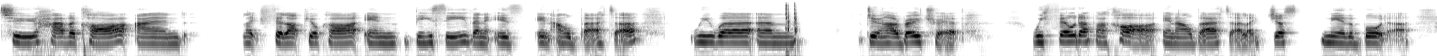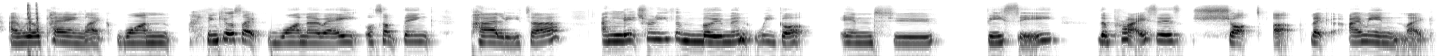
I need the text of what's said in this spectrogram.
to have a car and like fill up your car in BC than it is in Alberta. We were um doing our road trip. We filled up our car in Alberta, like just near the border, and we were paying like one, I think it was like 108 or something per litre. And literally, the moment we got into BC, the prices shot up. Like, I mean, like,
